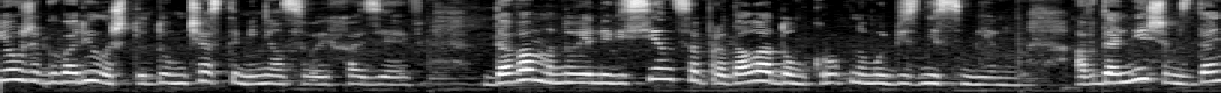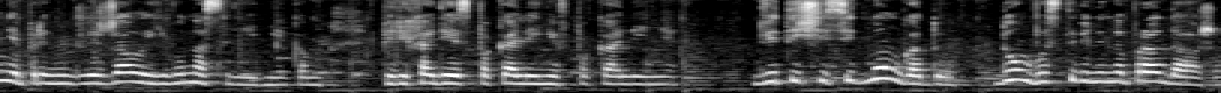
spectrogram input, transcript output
Я уже говорила, что дом часто менял своих хозяев. Вдова Мануэля Висенца продала дом крупному бизнесмену, а в дальнейшем здание принадлежало его наследникам, переходя из поколения в поколение. В 2007 году дом выставили на продажу.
